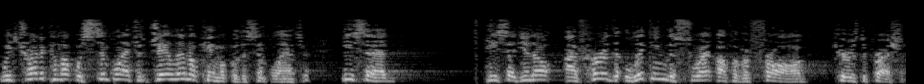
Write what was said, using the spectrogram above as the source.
we try to come up with simple answers. Jay Leno came up with a simple answer. He said, he said, you know, I've heard that licking the sweat off of a frog cures depression.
